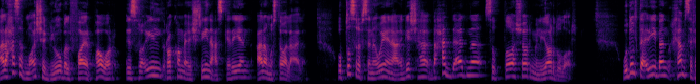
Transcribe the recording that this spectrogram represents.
على حسب مؤشر Global Firepower إسرائيل رقم 20 عسكريا على مستوى العالم. وبتصرف سنويا على جيشها بحد أدنى 16 مليار دولار. ودول تقريبا 5%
